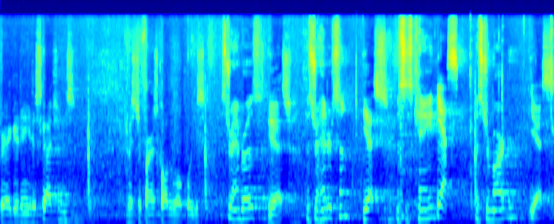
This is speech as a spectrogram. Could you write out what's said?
Very good. Any discussions? Mr. Furness, call the roll, please. Mr. Ambrose, Yes. Mr. Henderson, Yes. Mrs. Kane. Yes. Mr. Martin, Yes.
